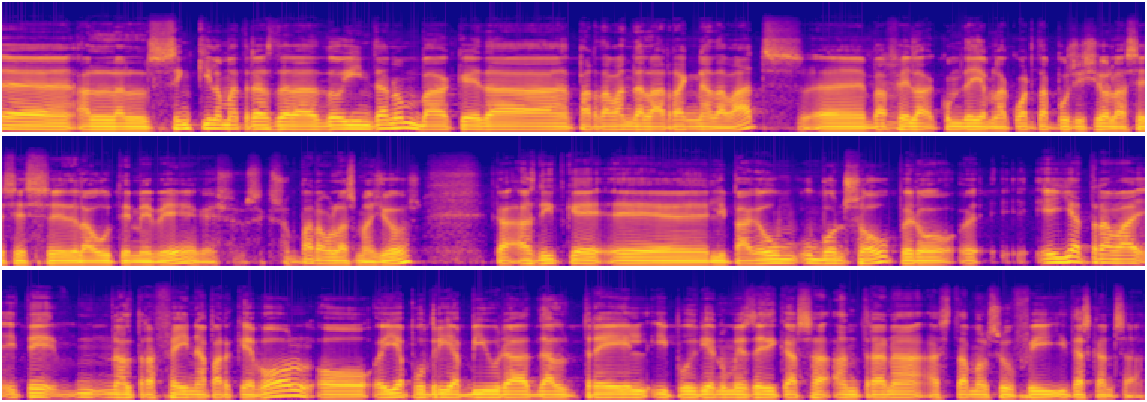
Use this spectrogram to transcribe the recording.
eh, el- els 100 quilòmetres de la Doi Intanon va quedar per davant de la Ragna de Bats, eh, va fer, la, com dèiem, la quarta posició a la CCC de la UTMB, que, això, que són paraules majors, que has dit que eh, li paga un, un bon sou, però eh, ella treballa, té una altra feina perquè vol, o ella podria viure del trail i podria només dedicar-se a entrenar, a estar amb el seu fill i descansar?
